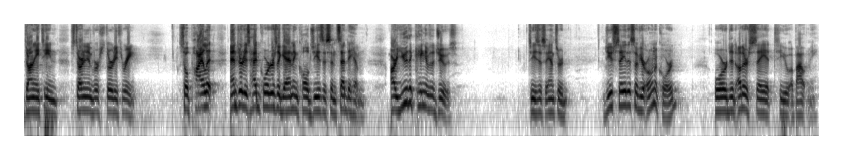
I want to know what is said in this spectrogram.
John 18, starting in verse 33. So Pilate entered his headquarters again and called Jesus and said to him, Are you the king of the Jews? Jesus answered, Do you say this of your own accord, or did others say it to you about me?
